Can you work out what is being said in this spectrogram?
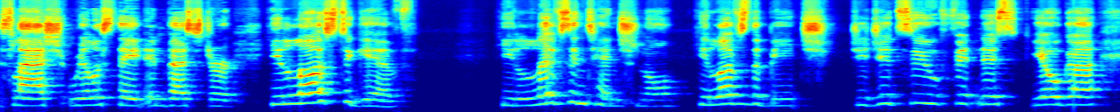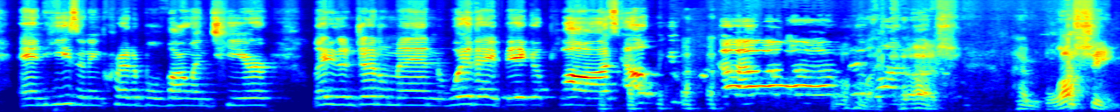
slash real estate investor. He loves to give. He lives intentional. He loves the beach, jiu-jitsu, fitness, yoga, and he's an incredible volunteer. Ladies and gentlemen, with a big applause, help you welcome. oh my gosh. I'm blushing.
